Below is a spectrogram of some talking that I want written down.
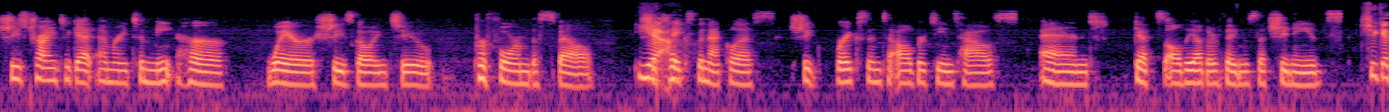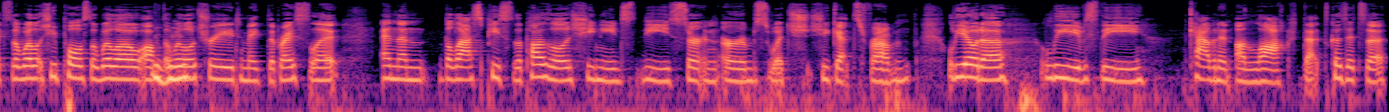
she's trying to get Emery to meet her where she's going to perform the spell. Yeah. She takes the necklace, she breaks into Albertine's house and gets all the other things that she needs. She gets the willow. She pulls the willow off the mm-hmm. willow tree to make the bracelet. And then the last piece of the puzzle is she needs the certain herbs, which she gets from Leota. Leaves the cabinet unlocked. that's because it's a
